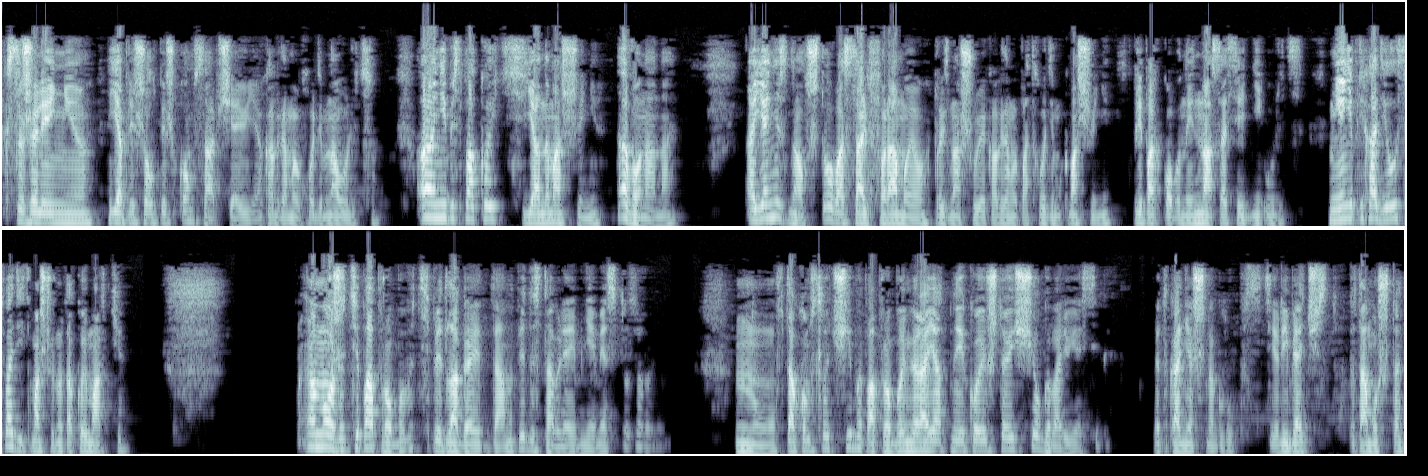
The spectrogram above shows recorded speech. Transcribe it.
К сожалению, я пришел пешком, сообщаю я, когда мы выходим на улицу. А не беспокойтесь, я на машине, а вон она. А я не знал, что у вас Альфа-Ромео, произношу я, когда мы подходим к машине, припаркованной на соседней улице. Мне не приходилось водить машину такой марки. «Можете попробовать», — предлагает дама, предоставляя мне место за рулем. «Ну, в таком случае мы попробуем, вероятно, и кое-что еще», — говорю я себе. Это, конечно, глупость, ребячество, потому что,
